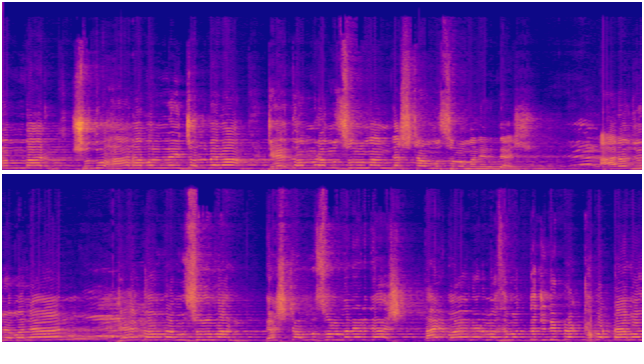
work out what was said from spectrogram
নাম্বার, শুধু হা না বললেই চলবে না, যেহেতু আমরা মুসলমান, দেশটাও মুসলমানের দেশ। আরও জুড়ে বলেন, যেহেতু আমরা মুসলমান দেশটাও মুসলমানের দেশ, তাই বয়ানের মাঝে মধ্যে যদি প্রেক্ষাপটটা এমন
